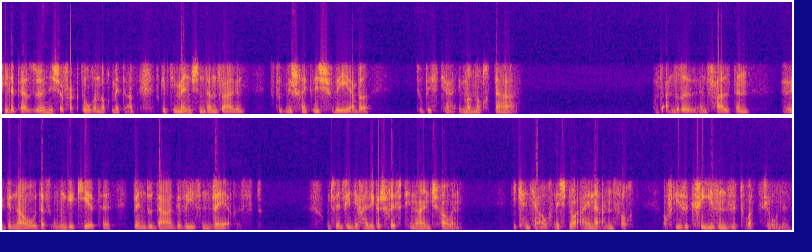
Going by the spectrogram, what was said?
viele persönliche Faktoren noch mit ab. Es gibt die Menschen, die dann sagen, es tut mir schrecklich weh, aber du bist ja immer noch da. Und andere entfalten äh, genau das Umgekehrte, wenn du da gewesen wärst. Und wenn wir in die Heilige Schrift hineinschauen, die kennt ja auch nicht nur eine Antwort auf diese Krisensituationen.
